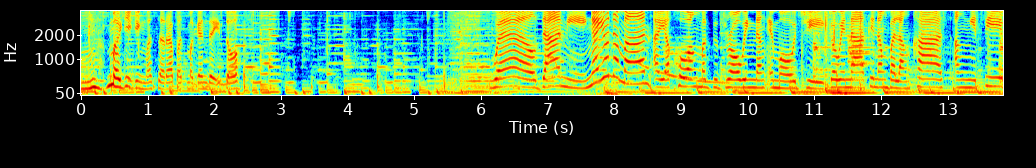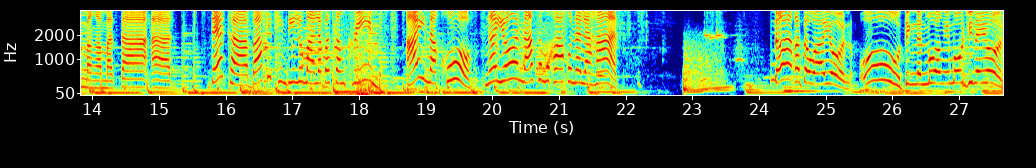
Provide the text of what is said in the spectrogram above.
Mm, magiging masarap at maganda ito. Well, Danny, ngayon naman ay ako ang magdodrawing ng emoji. Gawin natin ang balangkas, ang ngiti, mga mata at... Teka, bakit hindi lumalabas ang cream? Ay, nako! Ngayon, nasa mukha ko na lahat. Nakakatawa yon. Oh, tingnan mo ang emoji na yon.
